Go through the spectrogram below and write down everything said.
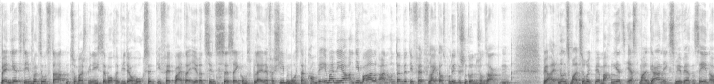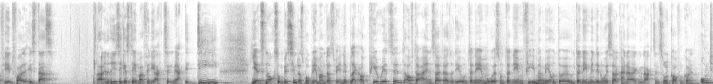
wenn jetzt die Inflationsdaten zum Beispiel nächste Woche wieder hoch sind, die Fed weiter ihre Zinssenkungspläne verschieben muss, dann kommen wir immer näher an die Wahl ran und dann wird die Fed vielleicht aus politischen Gründen schon sagen, hm, wir halten uns mal zurück, wir machen jetzt erstmal gar nichts. Wir werden sehen, auf jeden Fall ist das ein riesiges Thema für die Aktienmärkte, die jetzt noch so ein bisschen das Problem haben, dass wir in der Blackout Period sind. Auf der einen Seite, also die Unternehmen, US-Unternehmen, viel immer mehr Unternehmen in den USA keine eigenen Aktien zurückkaufen können und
